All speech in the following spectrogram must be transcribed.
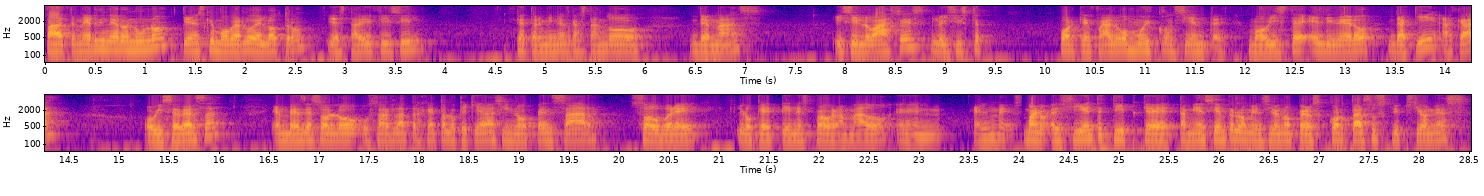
para tener dinero en uno, tienes que moverlo del otro, y está difícil que termines gastando de más. Y si lo haces, lo hiciste porque fue algo muy consciente. Moviste el dinero de aquí a acá o viceversa, en vez de solo usar la tarjeta lo que quieras y no pensar sobre lo que tienes programado en el mes. Bueno, el siguiente tip que también siempre lo menciono, pero es cortar suscripciones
